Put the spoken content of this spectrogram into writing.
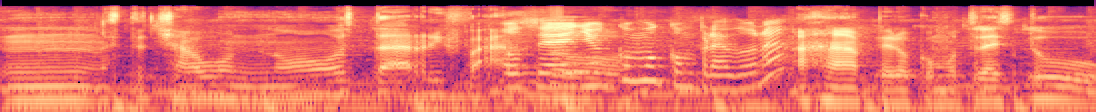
"Mm, este chavo no está rifando. O sea, yo como compradora, Ajá, pero como traes tu,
